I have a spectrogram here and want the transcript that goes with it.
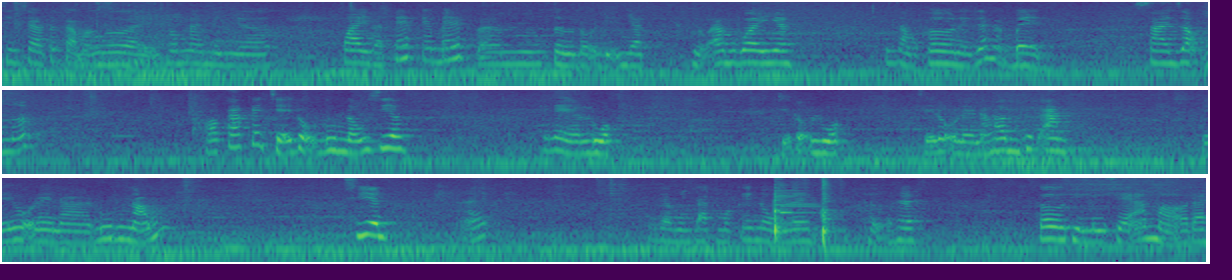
xin chào tất cả mọi người. Hôm nay mình ờ, quay và test cái bếp từ đội điện Nhật hiệu Amway nha. Cái dòng cơ này rất là bền Size rộng nữa. Có các cái chế độ đun nấu riêng. Cái này là luộc, Chế độ luộc. Chế độ này là hâm thức ăn. Chế độ này là đun nóng, Chiên. Đấy. Bây giờ mình đặt một cái nồi lên, thử ha cơ thì mình sẽ mở ở đây.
